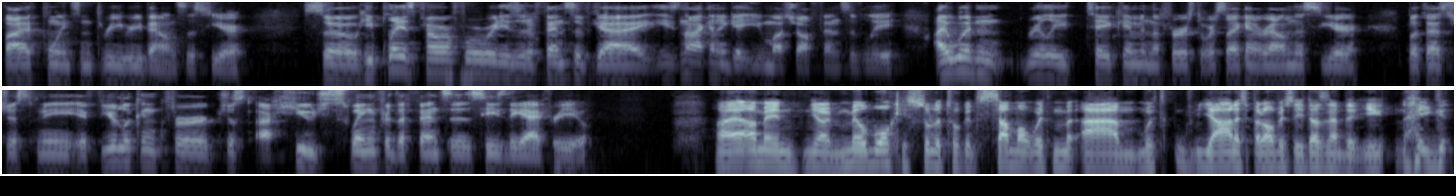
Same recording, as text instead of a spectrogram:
five points and three rebounds this year. So he plays power forward. He's a defensive guy. He's not going to get you much offensively. I wouldn't really take him in the first or second round this year, but that's just me. If you're looking for just a huge swing for the fences, he's the guy for you. I, I, mean, you know, Milwaukee sort of took it somewhat with um with Giannis, but obviously he doesn't have the he,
